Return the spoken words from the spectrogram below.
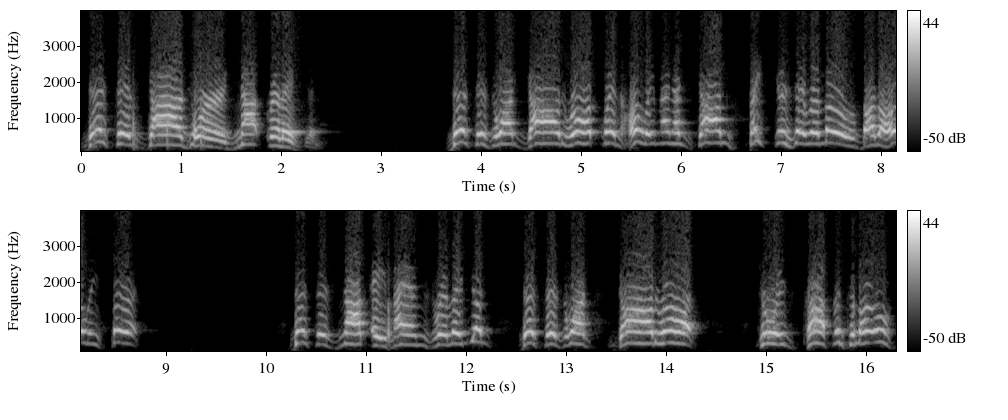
This is God's Word, not religion. This is what God wrought when holy men of God spake they were moved by the Holy Spirit. This is not a man's religion. This is what God wrought through His prophets old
